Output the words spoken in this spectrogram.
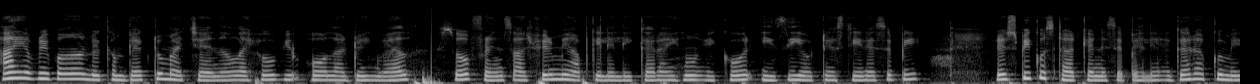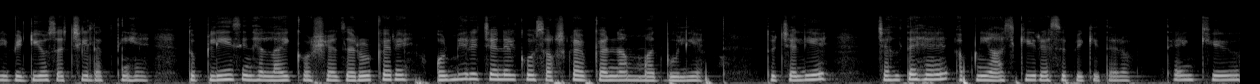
Hi everyone, welcome back to my channel. I hope you all are doing well. So friends, आज फिर मैं आपके लिए लेकर आई हूँ एक और इजी और टेस्टी रेसिपी रेसिपी को स्टार्ट करने से पहले अगर आपको मेरी वीडियोस अच्छी लगती हैं तो प्लीज़ इन्हें लाइक और शेयर ज़रूर करें और मेरे चैनल को सब्सक्राइब करना मत भूलिए तो चलिए चलते हैं अपनी आज की रेसिपी की तरफ़ थैंक यू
